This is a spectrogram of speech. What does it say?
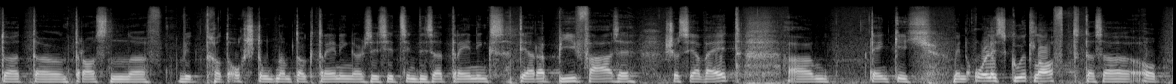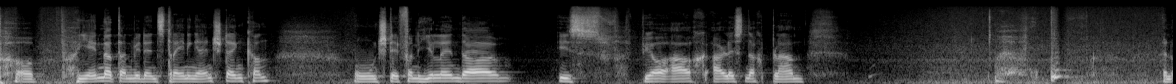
dort äh, draußen äh, wird, hat acht Stunden am Tag Training, also ist jetzt in dieser Trainingstherapiephase schon sehr weit. Ähm, denke ich, wenn alles gut läuft, dass er ab, ab Jänner dann wieder ins Training einsteigen kann. Und Stefan Hirländer ist ja auch alles nach Plan wenn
